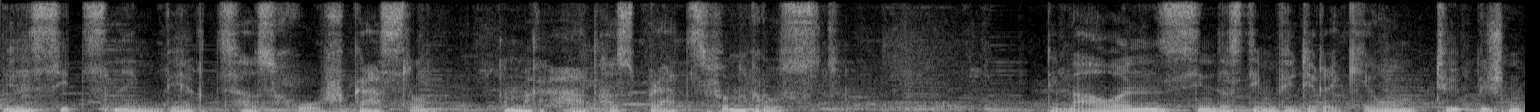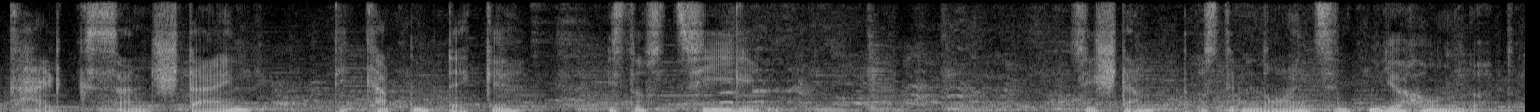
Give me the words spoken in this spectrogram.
Wir sitzen im Wirtshaus Hofgassel am Rathausplatz von Rust. Die Mauern sind aus dem für die Region typischen Kalksandstein, die Kappendecke ist aus Ziegeln. Sie stammt aus dem 19. Jahrhundert.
